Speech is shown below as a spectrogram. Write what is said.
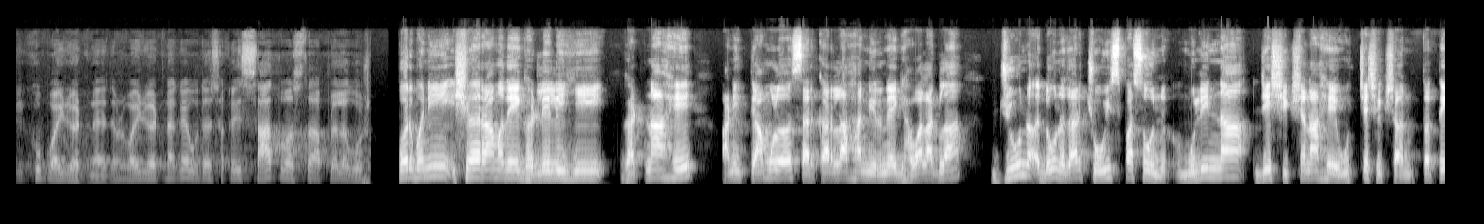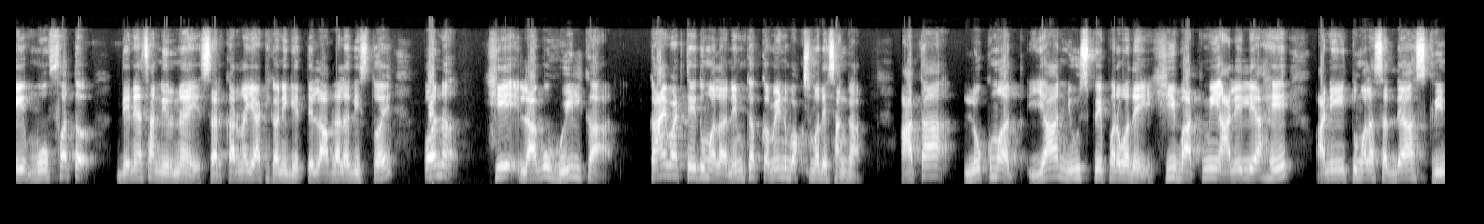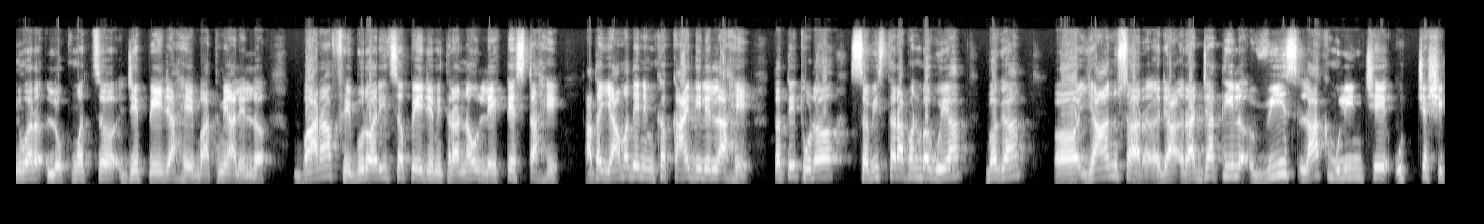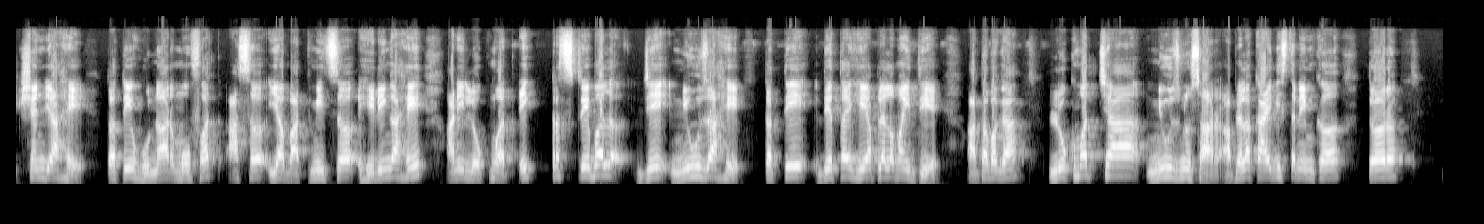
ही खूप वाईट घटना आहे. त्यामुळे वाईट घटना काय? उद्या सकाळी सात वाजता आपल्याला गोष्ट परभणी शहरामध्ये घडलेली ही घटना आहे आणि त्यामुळं सरकारला हा निर्णय घ्यावा लागला. जून दोन हजार चोवीसपासून मुलींना जे शिक्षण आहे उच्च शिक्षण तर ते मोफत देण्याचा निर्णय सरकारनं या ठिकाणी घेतलेला आपल्याला दिसतोय. पण हे लागू होईल का? काय वाटतंय तुम्हाला? नेमकं कमेंट बॉक्समध्ये सांगा. आता लोकमत या न्यूजपेपरमध्ये ही बातमी आलेली आहे आणि तुम्हाला सध्या स्क्रीनवर लोकमतचं जे पेज आहे बातमी आलेलं. बारा फेब्रुवारीचं पेज आहे मित्रांनो लेटेस्ट आहे. आता यामध्ये नेमकं काय दिलेलं आहे? तर ते थोडं सविस्तर आपण बघूया. बघा यानुसार रा- राज्यातील वीस लाख मुलींचे उच्च शिक्षण जे आहे तर ते होणार मोफत असं या बातमीचं हेडिंग आहे. आणि लोकमत एक ट्रस्टेबल जे न्यूज आहे तर ते देत आहे हे आपल्याला माहिती आहे. आता बघा लोकमतच्या न्यूजनुसार आपल्याला काय दिसतं नेमकं? तर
